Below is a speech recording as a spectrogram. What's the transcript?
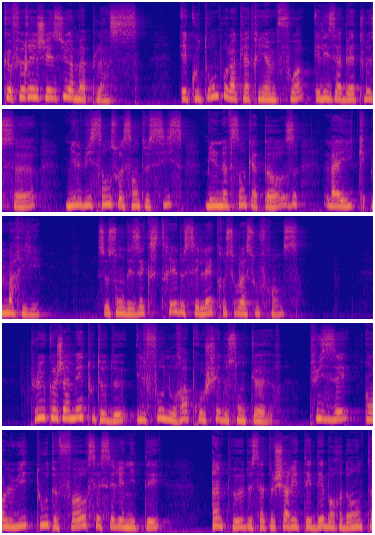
Que ferait Jésus à ma place? Écoutons pour la quatrième fois Élisabeth Le Sœur, 1866-1914, laïque mariée. Ce sont des extraits de ses lettres sur la souffrance. Plus que jamais toutes deux, il faut nous rapprocher de son cœur, puiser en lui toute force et sérénité, un peu de cette charité débordante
